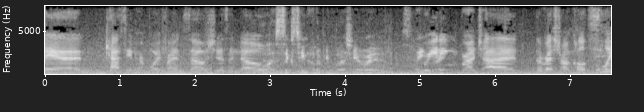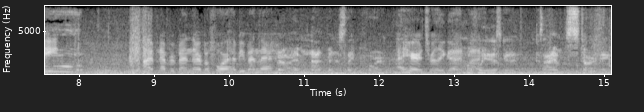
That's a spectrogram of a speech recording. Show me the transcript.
and Cassie and her boyfriend. So she doesn't know. There's 16 other people that she invited. Slate, We're right? eating brunch at the restaurant called Slate. Ooh. I've never been there before. Have you been there? No, I have not been to Slate before. I hear it's really good. but- Hopefully it is good, because I am starving.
